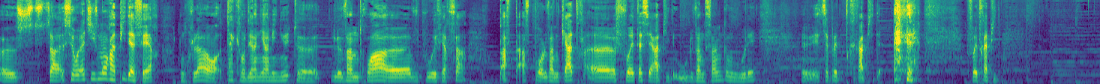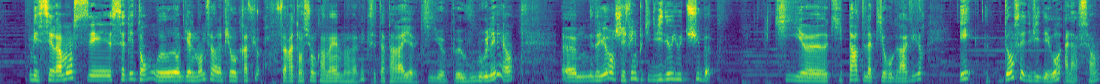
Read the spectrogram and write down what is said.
Euh, c'est relativement rapide à faire. Donc là, en, tac, en dernière minute, euh, le 23, euh, vous pouvez faire ça. Paf, paf, pour le 24, faut être assez rapide. Ou le 25, comme vous voulez. ça peut être rapide. faut être rapide. Mais c'est vraiment, ça détend également de faire la pyrogravure. Faire attention quand même avec cet appareil qui peut vous brûler. Hein. Euh, d'ailleurs, j'ai fait une petite vidéo YouTube qui, euh, qui parle de la pyrogravure. Et dans cette vidéo, à la fin,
